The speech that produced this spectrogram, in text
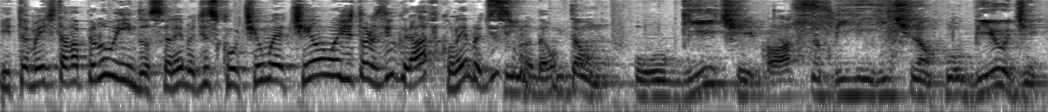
E também estava pelo Windows, você lembra disso? Tinha um, tinha um editorzinho gráfico, lembra disso, Sim. Brandão? Então, o Git, Nossa. o Git não, o Build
